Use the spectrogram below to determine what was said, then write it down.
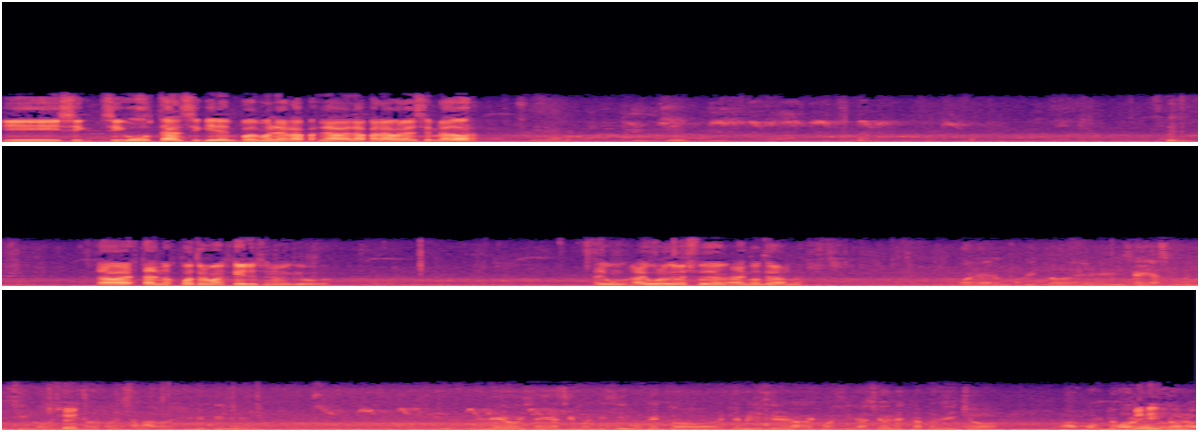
Y si, gustan, si quieren, podemos leer la palabra del sembrador. Estaba, está en los cuatro evangelios, si no me equivoco. ¿Algún, ¿Alguno que me ayude a encontrarlo? ¿Puedo leer un poquito de Isaías 55? Que sí. tiene que ver con el llamado este que tiene. Le leo Isaías 55 que esto, este ministerio de la reconciliación está predicho, esto fue escrito unos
